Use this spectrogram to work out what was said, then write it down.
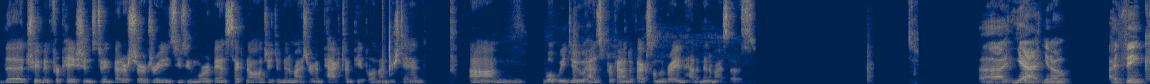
the treatment for patients, doing better surgeries, using more advanced technology to minimize our impact on people and understand um, what we do has profound effects on the brain and how to minimize those. Uh, yeah, you know, I think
